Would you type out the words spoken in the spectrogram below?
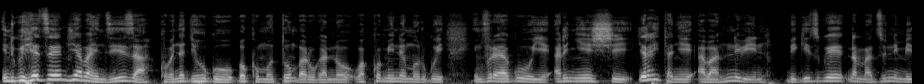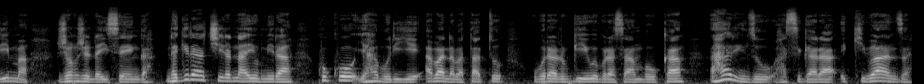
indwi Heze ntiyabaye nziza ku banyagihugu bo ku mutumba rugano wa komine mu rwi imvura yaguye ari nyinshi yarahitanye abantu n'ibintu bigizwe n'amazu n'imirima George Ndayisenga ntagira yacira nayo kuko yahaburiye abana batatu uburaro bwiwe burasambuka ahari inzu hasigara ikibanza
